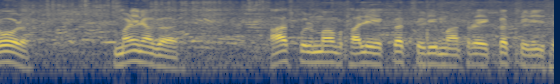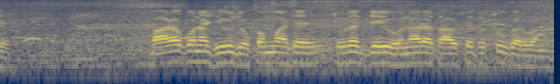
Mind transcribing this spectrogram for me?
રોડ, મણિનગર. આ સ્કૂલમાં ખાલી એક જ સીડી, માત્ર એક જ સીડી છે. બાળકોના જીવ જોખમમાં છે, સુરત જેવી હોનારત આવશે તો શું કરવાનું?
